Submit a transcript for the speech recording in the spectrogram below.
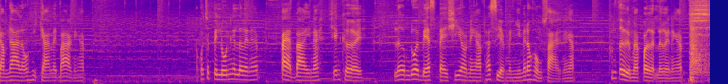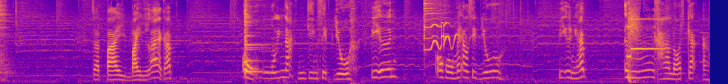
จำได้แล้วว่ามีการอะไรบ้างนะครับ เราก็จะไปลุ้นกันเลยนะครับ8ใบนะ เช่นเคย เริ่มด้วย Best Special นะครับ ถ้าเสียงแบบนี้ไม่ต้องสงสัยนะครับ เพิ่งตื่นมาเปิดเลยนะครับ จัดไปใบแรกครับ โอ้โหหนักจริงๆ10ยูปีอื่น โอ้โห ไม่เอา10ยูปีอื่นครับาร์ลอสกะอ้าว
